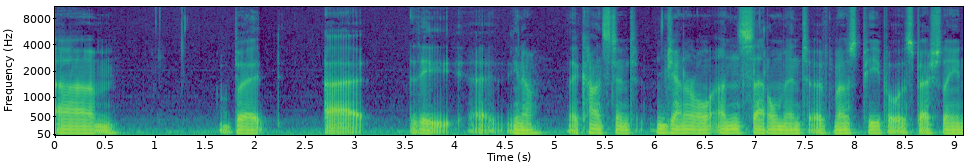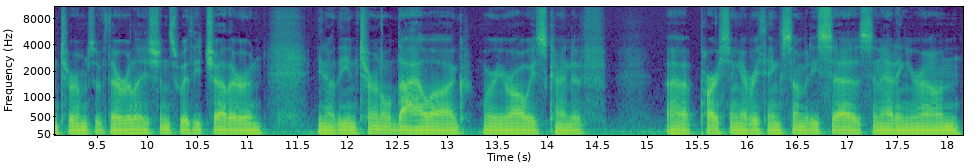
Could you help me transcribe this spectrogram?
um, but uh, the uh, you know the constant general unsettlement of most people, especially in terms of their relations with each other, and you know the internal dialogue where you're always kind of uh, parsing everything somebody says and adding your own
